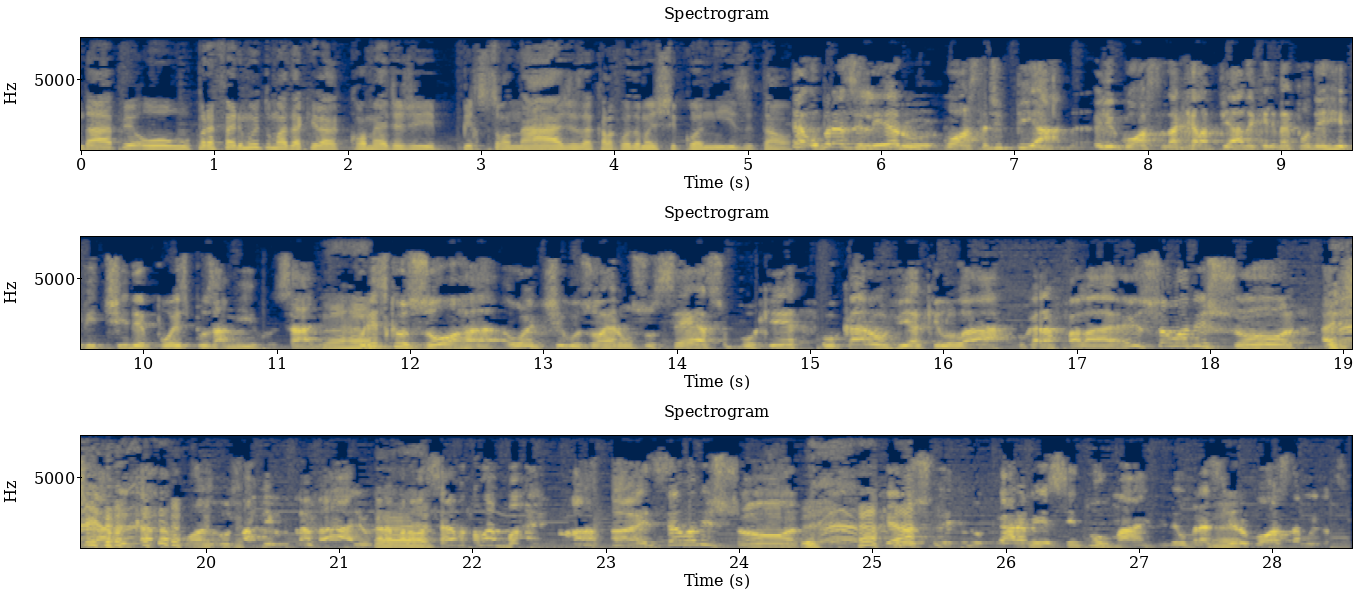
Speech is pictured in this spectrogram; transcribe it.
stand-up ou prefere muito mais daquela comédia de personagens, aquela coisa mais chiconice e tal? É, o brasileiro gosta de piada. Ele gosta daquela piada que ele vai poder repetir depois pros amigos, sabe? Aham. Por isso que o Zorra, o antigo Zorra, era um sucesso, porque o cara ouvia aquilo lá, o cara falava, isso é uma bichona. Aí ele chegava em casa com os os amigos do trabalho, o cara É. falava assim, ah, vou tomar banho. Ele falava, Ah, isso é uma bichona. Porque era o jeito do cara meio se enturmar, entendeu? O brasileiro gosta muito assim.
